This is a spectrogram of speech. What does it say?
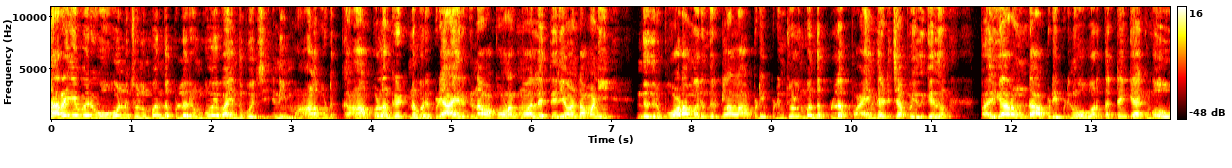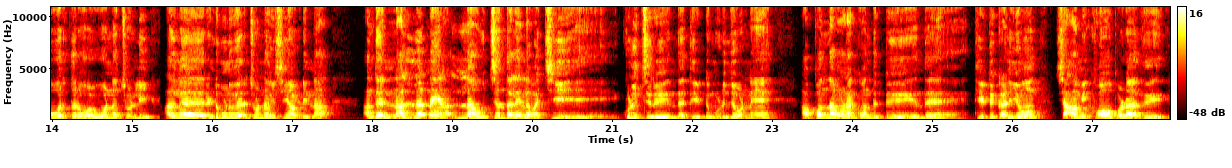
நிறைய பேர் ஒவ்வொன்றும் சொல்லும்போது இந்த பிள்ளை ரொம்பவே பயந்து போச்சு. நீ மாலை போட்டு காப்பெல்லாம் கட்டின பிறகு இப்படி ஆயிருக்குன்னா அப்போ உனக்கு முதல்ல தெரிய வேண்டாமா? நீ இந்த இது போடாமல் இருந்திருக்கலாம்லாம். அப்படி இப்படின்னு சொல்லும்போது இந்த பிள்ளை பயந்து அடிச்சு அப்போ இதுக்கு எதுவும் பரிகாரம் உண்டா? அப்படி இப்படின்னு ஒவ்வொருத்தர்ட்டையும் கேட்கும்போது ஒவ்வொருத்தரும் ஒவ்வொன்றும் சொல்லி அதில் ரெண்டு மூணு பேர் சொன்ன விஷயம் அப்படின்னா அந்த நல்லெண்ணெயை நல்லா உச்சந்தலையில் வச்சு குளிச்சிரு இந்த தீட்டு முடிஞ்ச உடனே. அப்பந்தான் உனக்கு வந்துட்டு இந்த தீட்டு கழியும். சாமி கோவப்படாது.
